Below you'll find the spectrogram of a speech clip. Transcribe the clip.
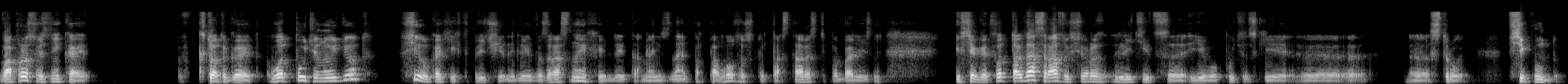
Вопрос возникает. Кто-то говорит, вот Путин уйдет в силу каких-то причин, или возрастных, или там, я не знаю, по, по возрасту, по старости, по болезни. И все говорят, вот тогда сразу все разлетится его путинский э, э, строй в секунду.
